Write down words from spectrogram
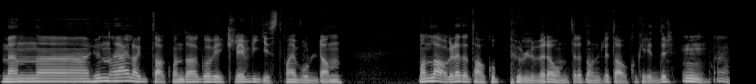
Men uh, hun og jeg lagde taco en dag og virkelig viste meg hvordan man lager dette tacopulveret om til et ordentlig tacokrydder. Mm.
